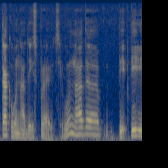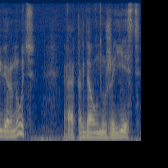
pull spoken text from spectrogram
Как его надо исправить? Его надо перевернуть, э, когда он уже есть,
